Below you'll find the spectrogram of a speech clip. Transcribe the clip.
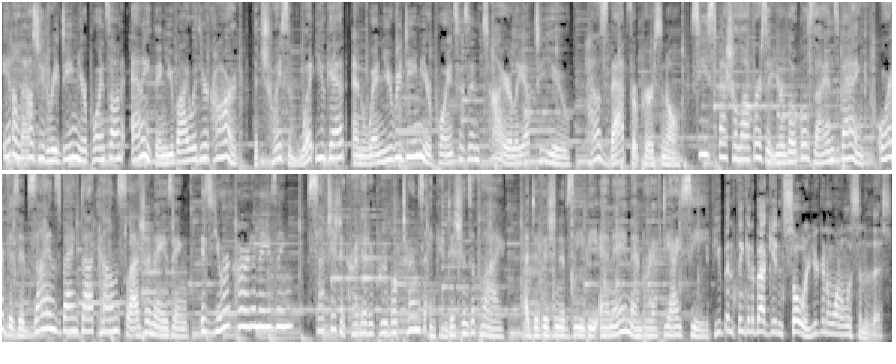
It allows you to redeem your points on anything you buy with your card. The choice of what you get and when you redeem your points is entirely up to you. How's that for personal? See special offers at your local Zions Bank or visit zionsbank.com slash amazing. Is your card amazing? Subject to credit approval, terms and conditions apply. A division of ZBNA member FDIC. If you've been thinking about getting solar, you're going to want to listen to this.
